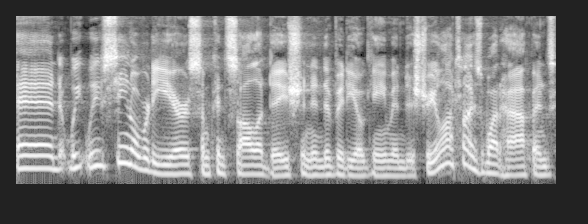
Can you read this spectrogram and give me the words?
And we, we've seen over the years some consolidation in the video game industry. A lot of times, what happens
